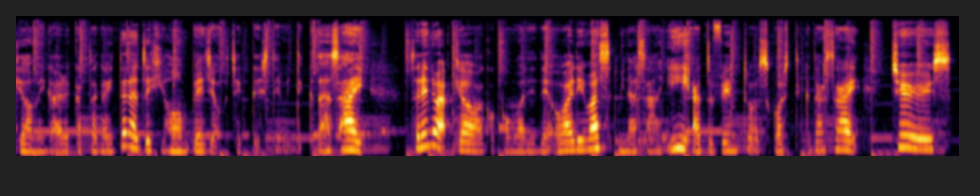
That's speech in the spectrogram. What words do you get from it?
興味がある方がいたらぜひホームページをチェックしてみてください。それでは今日はここまでで終わります。皆さんいいアドベントを過ごしてください。チュース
